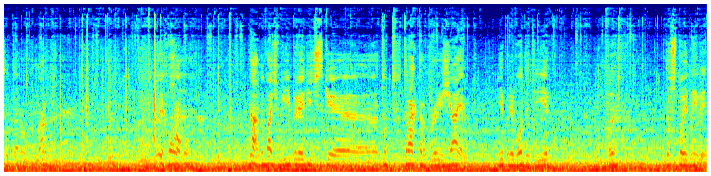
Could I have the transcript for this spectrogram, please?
Тут дорога гарна. Ну і хвала Богу. Да, ну бачимо, її періодично е, тут трактор проїжджає і приводить її в достойний вид.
